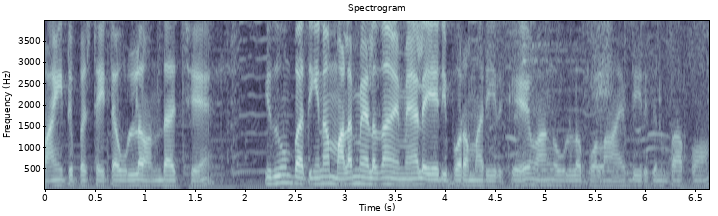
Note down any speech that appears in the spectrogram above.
வாங்கிட்டு இப்போ ஸ்ட்ரைட்டாக உள்ளே வந்தாச்சு. இதுவும் பார்த்தீங்கன்னா மலை மேலே தான் மேலே ஏறி போகிற மாதிரி இருக்குது வாங்க உள்ளே போகலாம் எப்படி இருக்குதுன்னு பார்ப்போம்.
